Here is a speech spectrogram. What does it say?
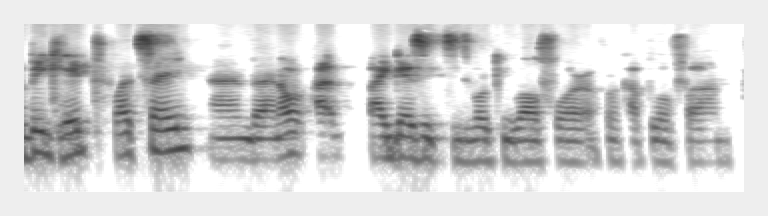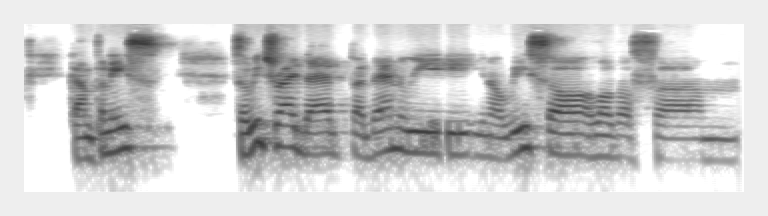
a big hit let's say and i know I, I guess it's, it's working well for, for a couple of um, companies so we tried that but then we you know we saw a lot of um,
